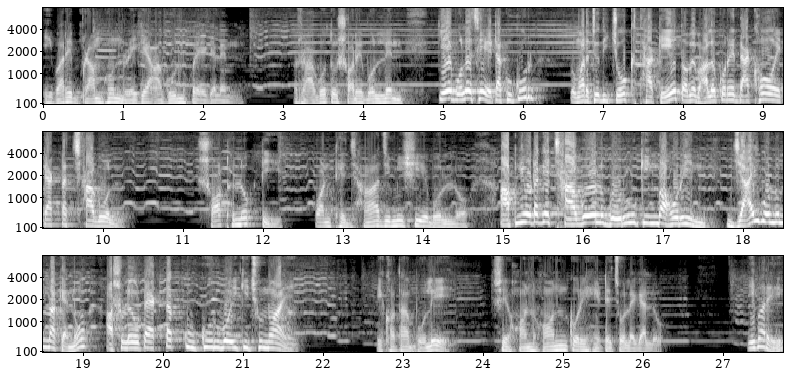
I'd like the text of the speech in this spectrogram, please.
এবারে ব্রাহ্মণ রেগে আগুন হয়ে গেলেন। রাগত স্বরে বললেন, কে বলেছে এটা কুকুর? তোমার যদি চোখ থাকে, তবে ভালো করে দেখো, এটা একটা ছাগল। শঠ লোকটি কণ্ঠে ঝাঁঝ মিশিয়ে বলল, আপনি ওটাকে ছাগল, গরু কিংবা হরিণ, যাই বলুন না কেন, আসলে ওটা একটা কুকুর বই কিছু নয়। কথা বলে সে হন হন করে হেঁটে চলে গেল। এবারে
